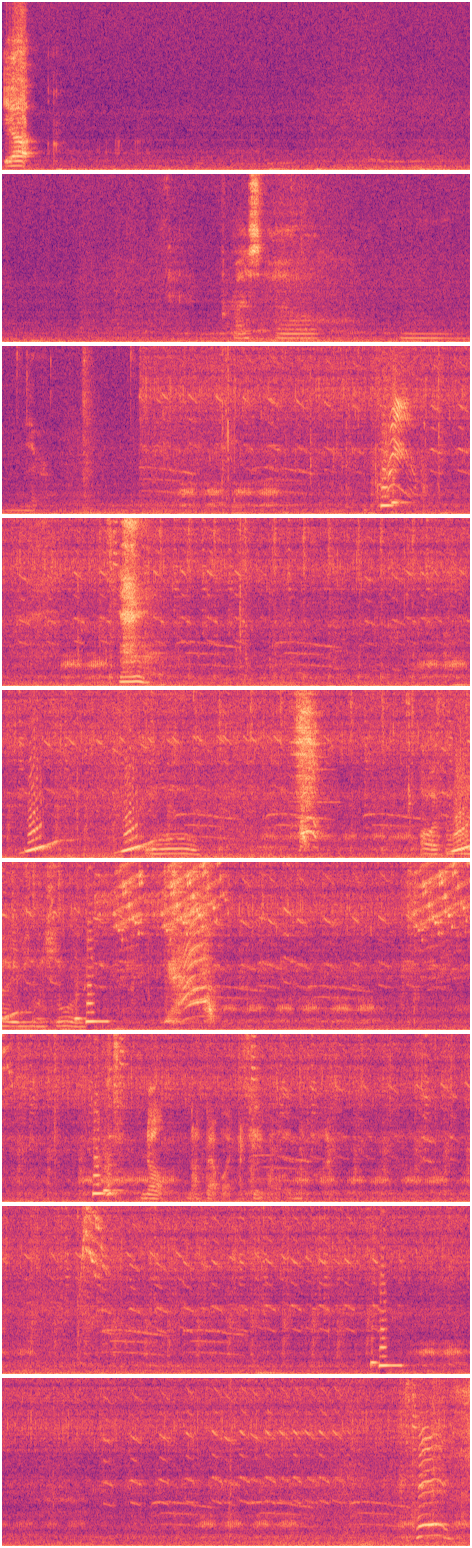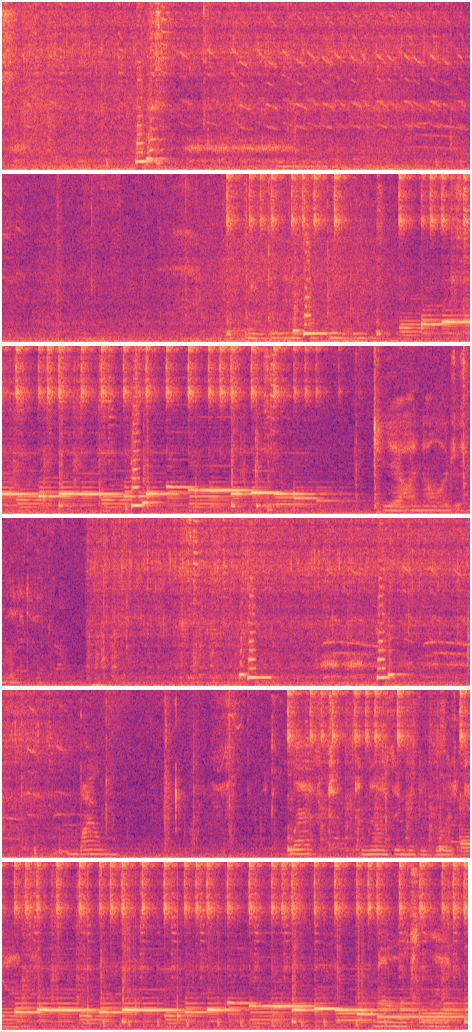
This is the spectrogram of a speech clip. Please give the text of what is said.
Yeah. Press L. Mm, there. Whoa. Oh, I found out how to use my sword. No, not that way. I can't go in that way. Yeah, I know, I just messed up. Biome. Left, and then I think it'll go again. No, it's left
